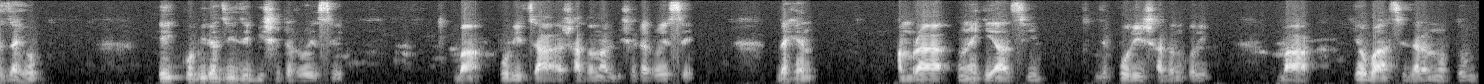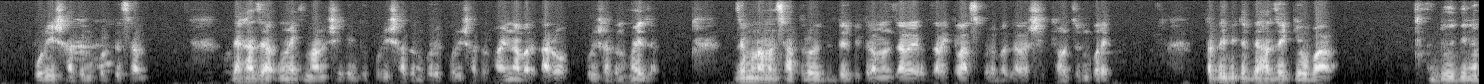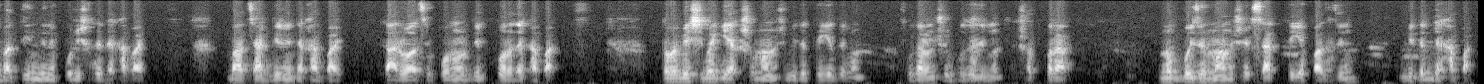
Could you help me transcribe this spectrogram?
যাই হোক এই কবিরাজি যে বিষয়টা রয়েছে বা পরিচা সাধনার বিষয়টা রয়েছে, দেখেন আমরা অনেকে আছি যে পরি সাধন করি বা কেউ বা আছে যারা নতুন পরি সাধন করতে চান। দেখা যায় অনেক মানুষই কিন্তু পরিসাধন করে পরিসাধন হয় না, আবার কারও পরিসাধন হয়ে যায়। যেমন আমার ছাত্রদের ভিতরে আমার যারা যারা ক্লাস করে বা যারা শিক্ষা অর্জন করে, তাদের ভিতরে দেখা যায় কেউ বা দুই দিনে বা তিন দিনে পরিষদে দেখা পায়। বা চার দিনে দেখা পায়, কারও আছে পনেরো দিন পরে দেখা পায়। তবে বেশিরভাগই একশো মানুষের ভিতর থেকে যেমন উদাহরণস্বরূপ যেমন শতকরা নব্বই জন মানুষের চার থেকে পাঁচ দিন ভিতরে দেখা পায়।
